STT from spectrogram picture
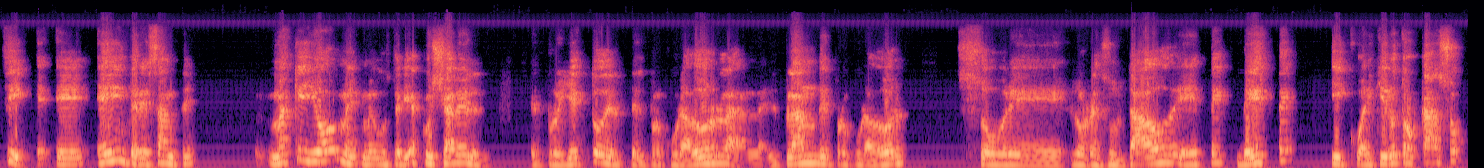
Sí, eh, eh, es interesante. Más que yo, me, gustaría escuchar el, proyecto del, procurador, el plan del procurador sobre los resultados de este, de este y cualquier otro caso,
